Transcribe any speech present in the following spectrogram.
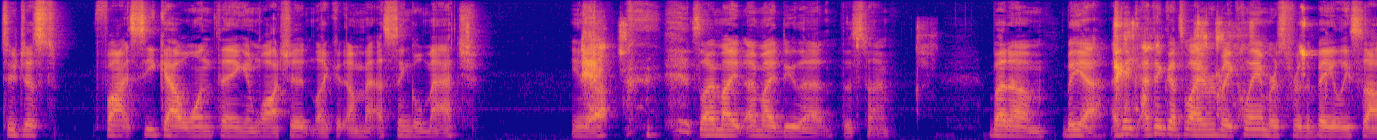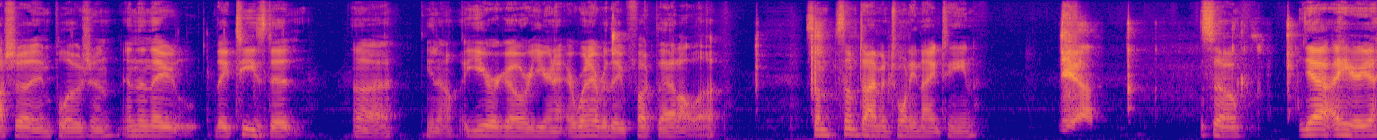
to just fi- seek out one thing and watch it like a, a single match. You know, Yeah. so I might I might do that this time. But um, but yeah, I think I think that's why everybody clamors for the Bayley Sasha implosion, and then they they teased it, uh, you know, a year ago or a year and a, or whenever they fucked that all up, some sometime in 2019. Yeah. So, yeah, I hear you.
